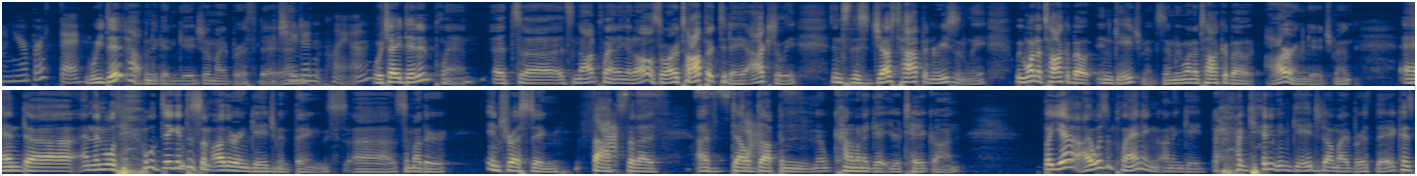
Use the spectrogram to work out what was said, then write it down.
on your birthday, We did happen to get engaged on my birthday. which you didn't plan. which I didn't plan. It's uh, it's not planning at all. So our topic today, actually, since this just happened recently, we want to talk about engagements and we want to talk about our engagement, and uh, and then we'll we'll dig into some other engagement things, uh, some other interesting facts that I've I've delved up and kind of want to get your take on. But yeah, I wasn't planning on engage on getting engaged on my birthday because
